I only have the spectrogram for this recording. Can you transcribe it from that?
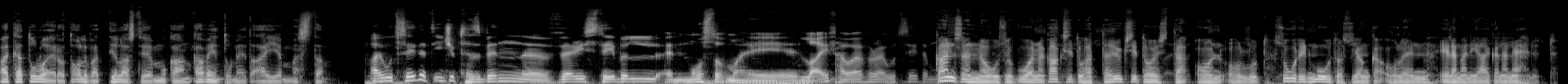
vaikka tuloerot olivat tilastojen mukaan kaventuneet aiemmasta. I would say that Egypt has been uh, very stable in most of my life. However, I would say that Kansannousu vuonna 2011 on ollut suurin muutos, jonka olen elämäni aikana nähnyt.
